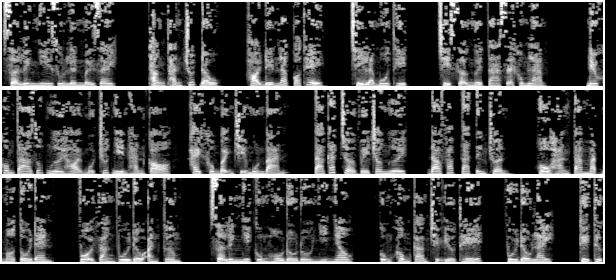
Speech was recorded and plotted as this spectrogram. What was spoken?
Sở Linh Nhi run lên mấy giây, thẳng thắn chút đầu, hỏi đến là có thể, chỉ là mua thịt, chỉ sợ người ta sẽ không làm. Nếu không ta giúp ngươi hỏi một chút nhìn hắn có, hay không bệnh chỉ muốn bán, ta cắt trở về cho ngươi, đao pháp ta tinh chuẩn. Hồ hán tam mặt mo tối đen, vội vàng vùi đầu ăn cơm. Sở Linh Nhi cùng Hồ Đồ Đồ nhìn nhau, cũng không cam chịu yếu thế, vùi đầu lay, kỳ thực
